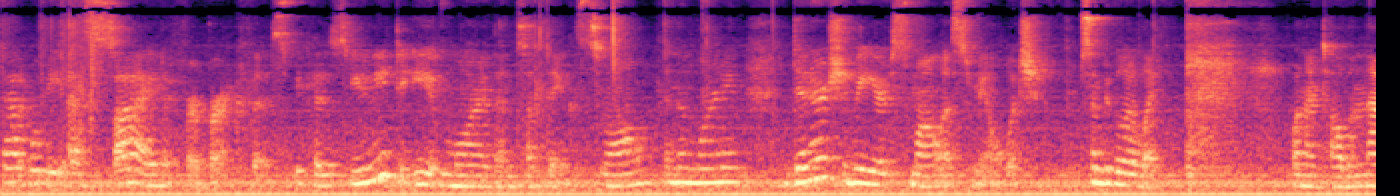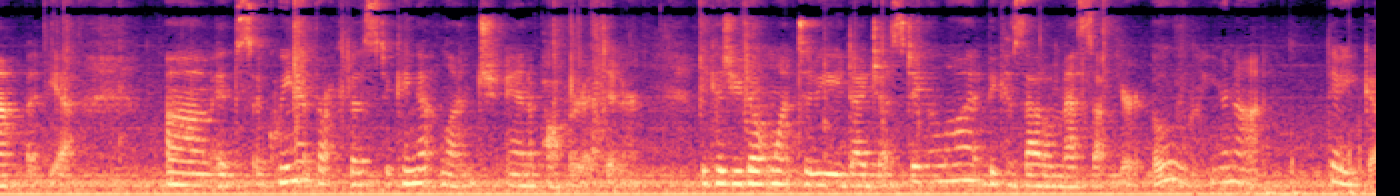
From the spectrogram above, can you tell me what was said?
that will be a side for breakfast because you need to eat more than something small in the morning. Dinner should be your smallest meal, which some people are like when I tell them that, but yeah. Um, it's a queen at breakfast, a king at lunch, and a pauper at dinner because you don't want to be digesting a lot because that'll mess up your. Oh, you're not. There you go.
